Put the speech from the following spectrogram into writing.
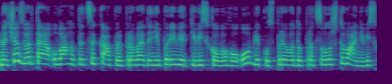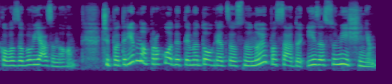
На що звертає увагу ТЦК при проведенні перевірки військового обліку з приводу працевлаштування військовозобов'язаного? Чи потрібно проходити медогляд за основною посадою і за суміщенням?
